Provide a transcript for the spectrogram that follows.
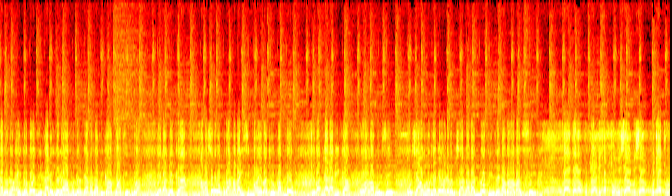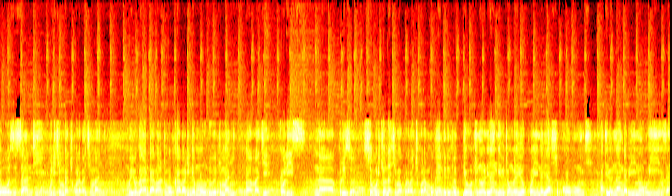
Katono eddoboozi kale eryo lyavuddeyo nti akatambi kakwatibwa naye bameka abasobola okuba nga bayisibwawo batyo nga bo tebannalabika oba babuze. Okyawula otya bano betusanga badopinze nga baba basse baagala kutandika tubuzaabuza butatulowoozesa nti buli kimu bakikola bakimanyi. Mu uganda abantu bokka balina emmundu betumanyi bamagye poliisi na prison. So buli kyonna kyebakola bakikola mu bugenderevu. Teotunuuliranga ebitongole by'okwerinda byasukka obungi ate byonna nga birina obuyinza.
